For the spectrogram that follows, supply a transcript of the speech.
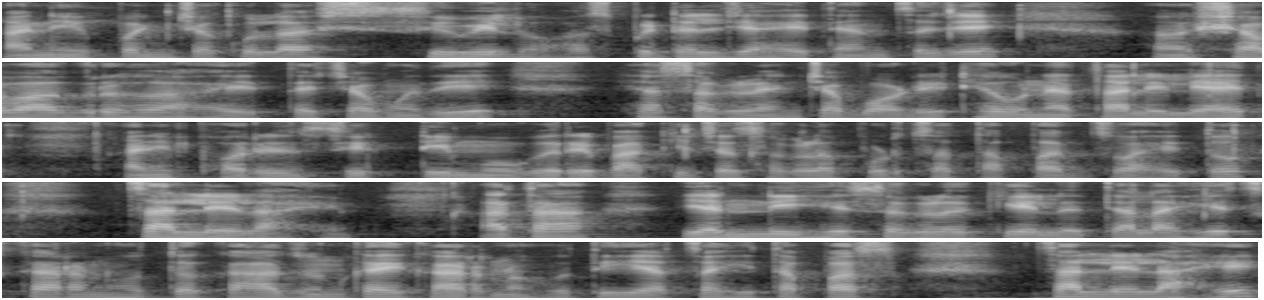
आणि पंचकुला सिव्हिल हॉस्पिटल जे आहे त्यांचं जे शवागृह आहे त्याच्यामध्ये ह्या सगळ्यांच्या बॉडी ठेवण्यात आलेल्या आहेत. आणि फॉरेन्सिक टीम वगैरे बाकीचा सगळा पुढचा तपास जो आहे तो चाललेला आहे. आता यांनी हे सगळं केलं त्याला हेच कारण होतं का अजून काही कारणं होती याचाही तपास चाललेला आहे.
